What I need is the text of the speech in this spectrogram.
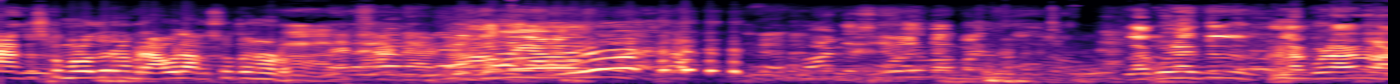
ಹಾಕಿಸ್ಕೊಂಬಳೋದ್ರ ನಮ್ ರಾಹುಲ್ ಹಾಕ್ಸೋತ ನೋಡು? ಲಗುಣ ಅಂದ್ರೆ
